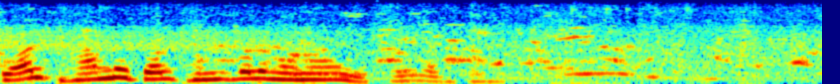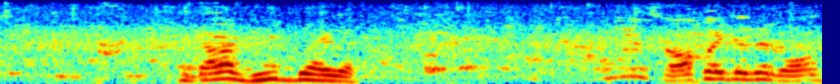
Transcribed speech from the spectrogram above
জল থামবে জল থামবে বলে মনে হয় তারা ভিড় জায়গা শখ হয়েছে ওদের রস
